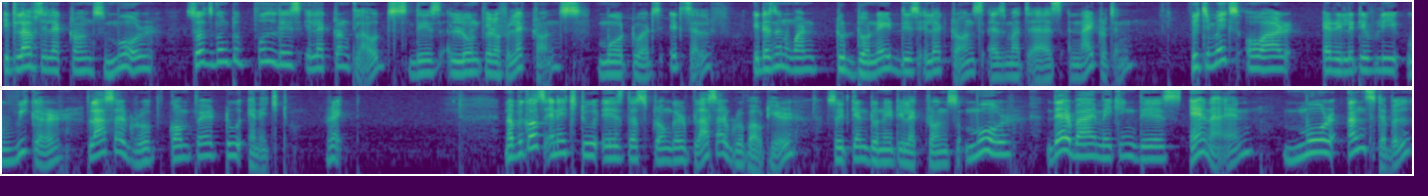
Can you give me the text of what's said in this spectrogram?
it loves electrons more so it's going to pull these electron clouds, this lone pair of electrons more towards itself. It doesn't want to donate these electrons as much as nitrogen, which makes OR a relatively weaker plus R group compared to NH2, right? Now because NH2 is the stronger plus R group out here, so it can donate electrons more, thereby making this anion more unstable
